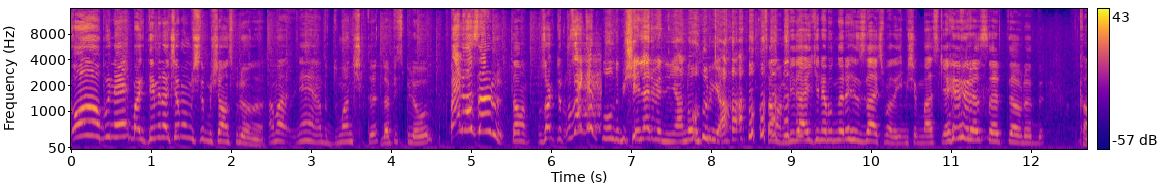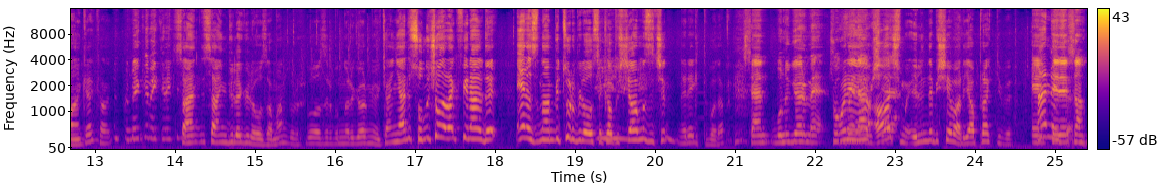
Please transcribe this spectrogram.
Oo bu ne? Bak demin açamamıştım bu şans bloğunu. Ama ne ya bu duman çıktı. Lapis bloğu. Elmaslar. Tamam uzak dur uzak dur. Ne oldu bir şeyler verin ya ne olur ya. Tamam bir dahakine bunları hızlı açmalıymışım maske. Biraz sert davrandı. Kanka kanka. Bekle bekle bekle. Sen sen güle güle o zaman dur. Bu hazır bunları görmüyorken. Yani sonuç olarak finalde en azından bir tur bile olsa kapışacağımız için. Nereye gitti bu adam? Sen bunu görme. Çok O ne ya? bir şey. Ağaç mı? Elinde bir şey var. Yaprak gibi. Her neyse. Enteresan.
